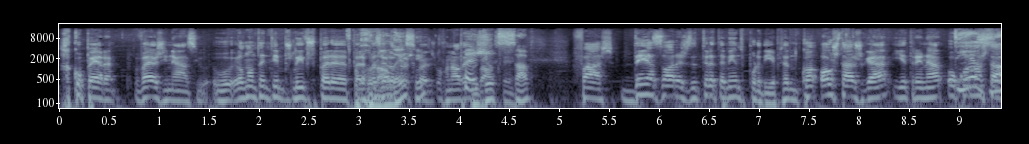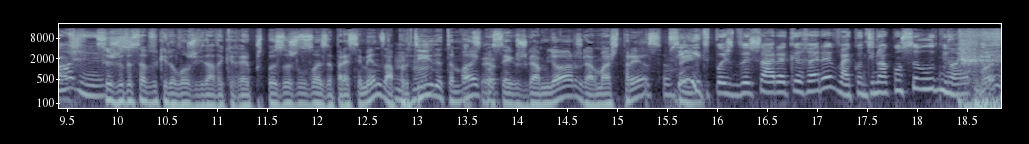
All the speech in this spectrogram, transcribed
recupera, vai ao ginásio. Ele não tem tempos livres para, para fazer Ronaldo é outras assim. coisas. O Ronaldo é Pois. igual, que se sim sabe. Faz 10 horas de tratamento por dia. Portanto, ou está a jogar e a treinar, ou quando não 10 está. horas. Se ajuda, sabes o que? A longevidade da carreira, porque depois as lesões aparecem menos, à partida também, Uhum. ser. consegue jogar melhor, jogar mais depressa. Sim, e depois de deixar a carreira, vai continuar com saúde, não é? Pois,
